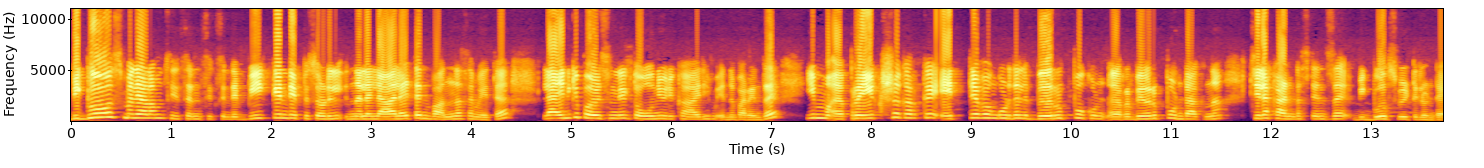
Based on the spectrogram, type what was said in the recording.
ബിഗ് ബോസ് മലയാളം സീസൺ സിക്സിന്റെ വീക്കെൻഡ് എപ്പിസോഡിൽ ഇന്നലെ ലാലേട്ടൻ വന്ന സമയത്ത് എനിക്ക് പേഴ്സണലി തോന്നിയ ഒരു കാര്യം എന്ന് പറയുന്നത് ഈ പ്രേക്ഷകർക്ക് ഏറ്റവും കൂടുതൽ വെറുപ്പ് വെറുപ്പ് ഉണ്ടാക്കുന്ന ചില കണ്ടസ്റ്റൻസ് ബിഗ് ബോസ് വീട്ടിലുണ്ട്.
